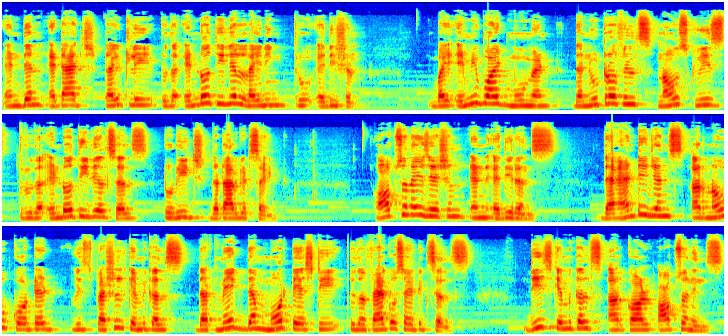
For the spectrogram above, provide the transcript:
and then attach tightly to the endothelial lining through adhesion. By amoeboid movement, the neutrophils now squeeze through the endothelial cells to reach the target site. Opsonization and adherence. The antigens are now coated with special chemicals that make them more tasty to the phagocytic cells. These chemicals are called opsonins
